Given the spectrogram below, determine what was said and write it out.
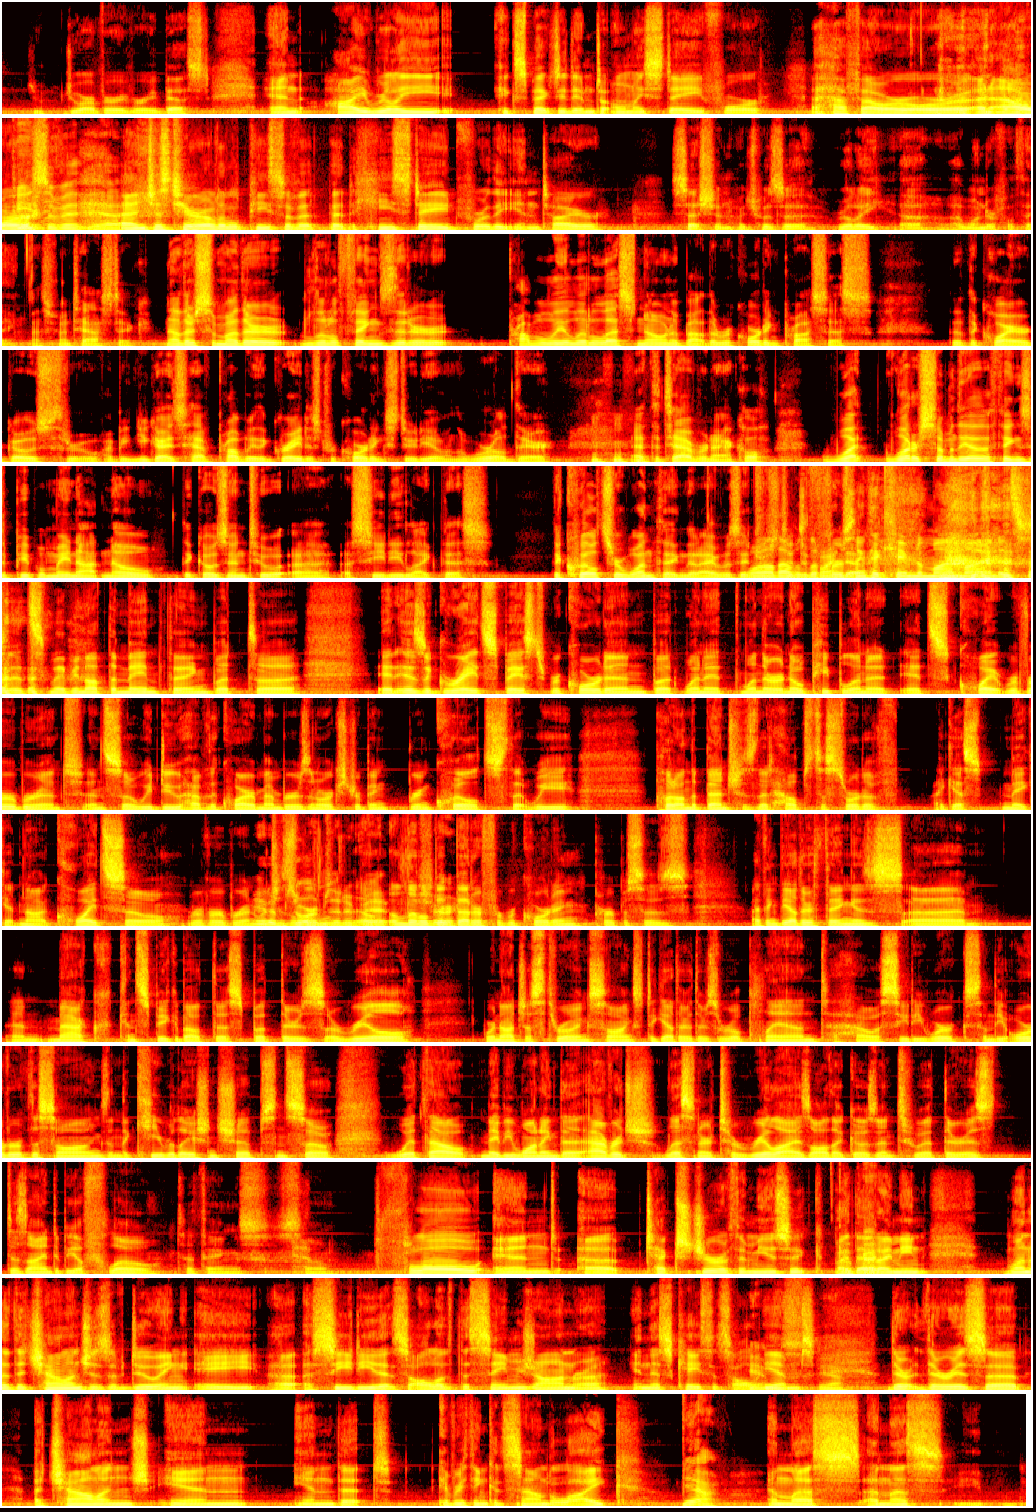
do our very very best, and I really expected him to only stay for a half hour or an hour piece of it, yeah. and just hear a little piece of it. But he stayed for the entire session, which was a really uh, a wonderful thing. That's fantastic. Now, there's some other little things that are probably a little less known about the recording process that the choir goes through. I mean, you guys have probably the greatest recording studio in the world there at the Tabernacle. What What are some of the other things that people may not know that goes into a, a CD like this? The quilts are one thing that I was interested Well, that was the first out. thing that came to my mind. It's it's maybe not the main thing, but uh, it is a great space to record in. But when it when there are no people in it, it's quite reverberant, and so we do have the choir members and orchestra bring, bring quilts that we put on the benches that helps to sort of. I guess make it not quite so reverberant, It which absorbs is a, it a little, bit, a, little sure. bit better for recording purposes. I think the other thing is, uh, and Mac can speak about this, but there's a real, we're not just throwing songs together, there's a real plan to how a CD works and the order of the songs and the key relationships. And so, without maybe wanting the average listener to realize all that goes into it, there is designed to be a flow to things. So, flow and uh, texture of the music. By that I mean one of the challenges of doing a uh, a CD that's all of the same genre. In this case, it's all Hymns, hymns. yeah. There there is a a challenge in in that everything could sound alike yeah, unless unless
